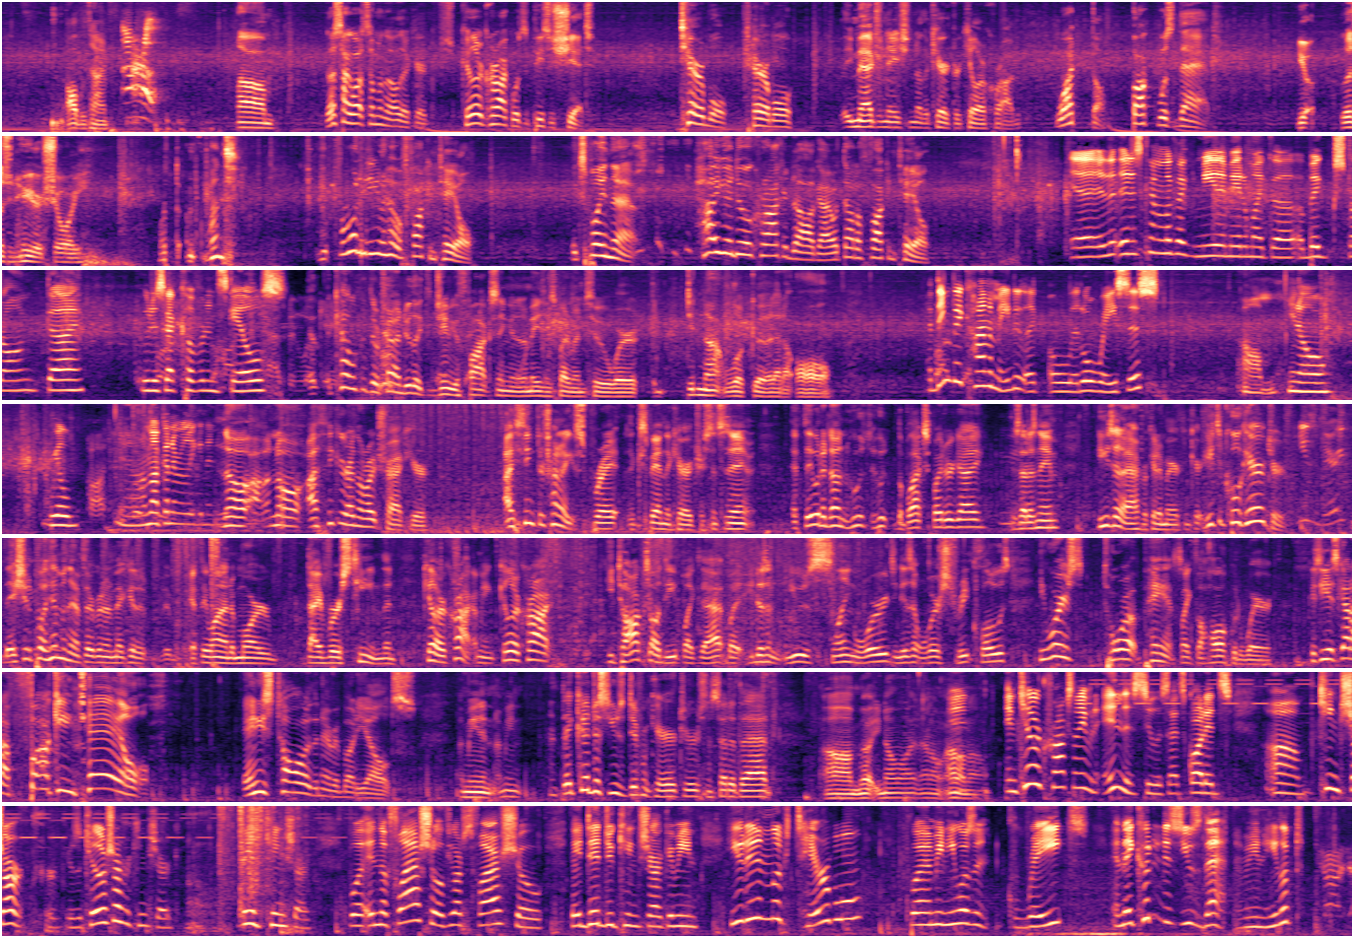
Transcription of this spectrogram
All the time. Ow! Um, let's talk about some of the other characters. Killer Croc was a piece of shit. Terrible, terrible imagination of the character Killer Croc. What the fuck was that? Yeah, listen here, shorty. What the what? For one, he didn't even have a fucking tail. Explain that. How are you gonna do a crocodile guy without a fucking tail? Yeah, it, it just kind of looked like to me they made him like a, a big, strong guy who just got covered in scales. It, it kind of looked like they were trying to do like the Jamie Foxx thing in Amazing Spider-Man 2, where it did not look good at all. I think they kind of made it like a little racist. Um, you know, real. You know, I'm not gonna really get into. No, uh, no, I think you're on the right track here. I think they're trying to expra- expand the character since they, if they would have done who's who the Black Spider guy is that his name? He's an African American character. He's a cool character. He's very. They should have put him in there if they're going to make it a, if they wanted a more diverse team than Killer Croc. I mean, Killer Croc, he talks all deep like that, but he doesn't use slang words. He doesn't wear street clothes. He wears tore up pants like the Hulk would wear because he has got a fucking tail, and he's taller than everybody else. I mean, I mean, they could just use different characters instead of that. Um, but you know what? I don't. I don't know. And Killer Croc's not even in this Suicide Squad. It's um, King Shark. Or, is it Killer Shark or King Shark? I think it's King Shark. But in the Flash show, if you watch the Flash show, they did do King Shark. I mean, he didn't look terrible, but I mean, he wasn't great. And they could have just used that. I mean, he looked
